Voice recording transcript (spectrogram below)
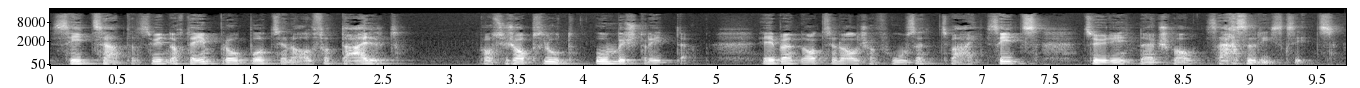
Sitz hat er. Das wird nach dem proportional verteilt. Das ist absolut unbestritten. Eben National Schaffhausen zwei Sitz, Zürich nächstes Mal 36 Sitz.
